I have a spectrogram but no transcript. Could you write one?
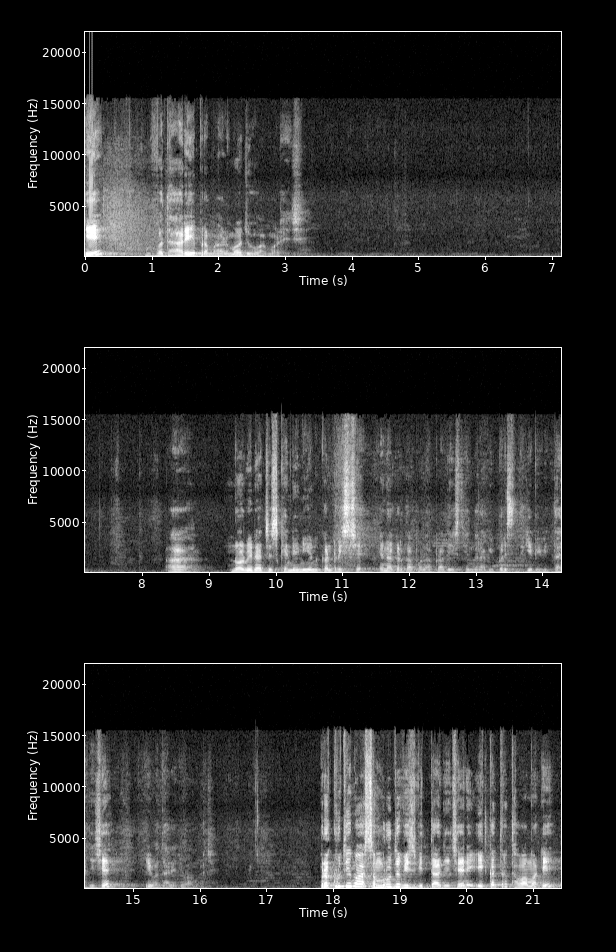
એ વધારે પ્રમાણમાં જોવા મળે છે. આ નોર્વેના જે સ્કેન્ડિનિયન કન્ટ્રીઝ છે, એના કરતાં પણ આપણા દેશની અંદર આવી પરિસ્થિતિકીય વિવિધતા જે છે, એ વધારે જોવા મળે છે. પ્રકૃતિમાં સમૃદ્ધ વિવિધતા જે છે, એને એકત્ર થવા માટે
